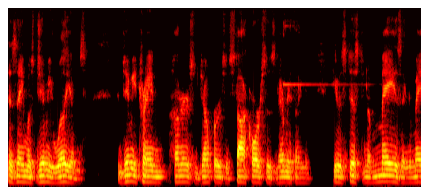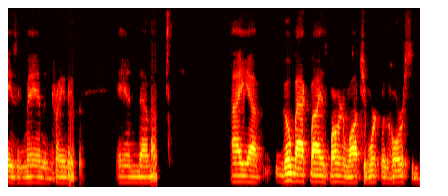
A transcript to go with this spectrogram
his name was jimmy williams and Jimmy trained hunters and jumpers and stock horses and everything. He was just an amazing, amazing man and trainer. And um, I uh, go back by his barn and watch him work with a horse and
